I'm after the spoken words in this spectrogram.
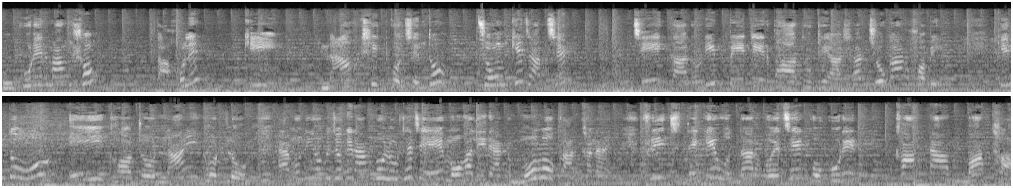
কুকুরের মাংস তাহলে কি নাক শীত করছেন তো চমকে যাচ্ছেন যে কারোরই পেটের ভাত উঠে আসা জোগাড় হবে কিন্তু এই ঘটনাই ঘটল এমনই অভিযোগের আঙ্গুল উঠেছে মোহালির এক মোমো কারখানায় ফ্রিজ থেকে উদ্ধার হয়েছে কুকুরের কাটা মাথা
